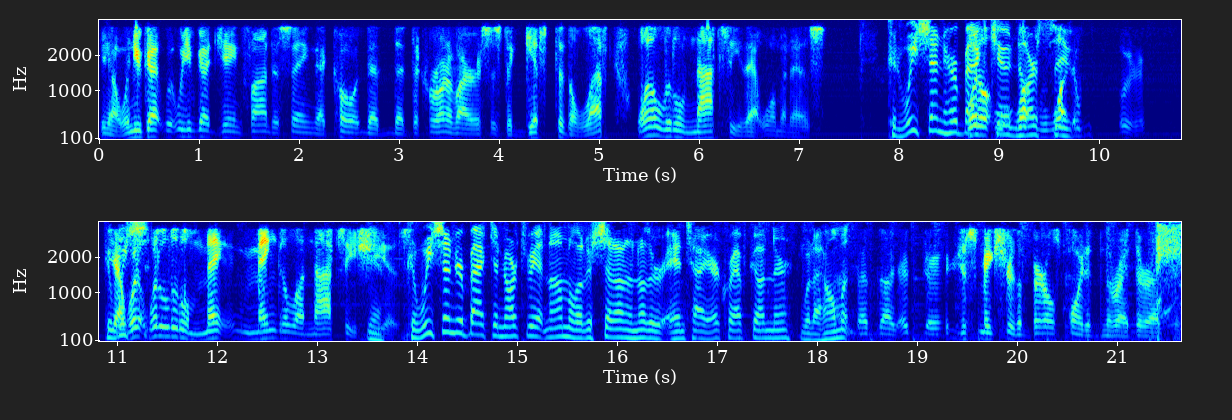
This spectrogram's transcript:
You know, when you got when you've got Jane Fonda saying that co- that that the coronavirus is the gift to the left, what a little Nazi that woman is. Could we send her back What to what- North? what- Could yeah, what, s- what a little me- Mengele Nazi she Yeah. is. Can we send her back to North Vietnam and let her sit on another anti-aircraft gun there with a helmet? Uh, uh, uh, just make sure the barrel's pointed in the right direction.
